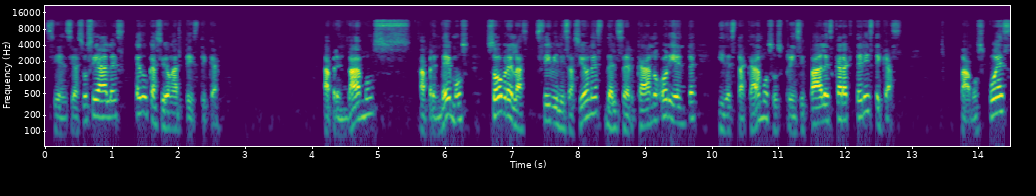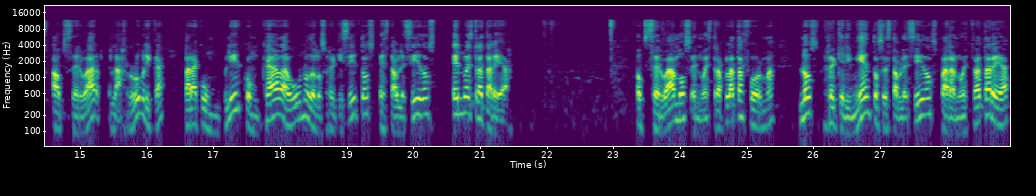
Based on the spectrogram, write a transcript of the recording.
ciencias sociales, educación artística aprendamos, aprendemos sobre las civilizaciones del cercano oriente y destacamos sus principales características. Vamos pues a observar la rúbrica para cumplir con cada uno de los requisitos establecidos en nuestra tarea. Observamos en nuestra plataforma los requerimientos establecidos para nuestra tarea,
